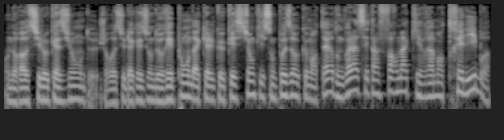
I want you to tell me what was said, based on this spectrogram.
On aura aussi l'occasion de, j'aurai aussi l'occasion de répondre à quelques questions qui sont posées aux commentaires. Donc voilà, c'est un format qui est vraiment très libre.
